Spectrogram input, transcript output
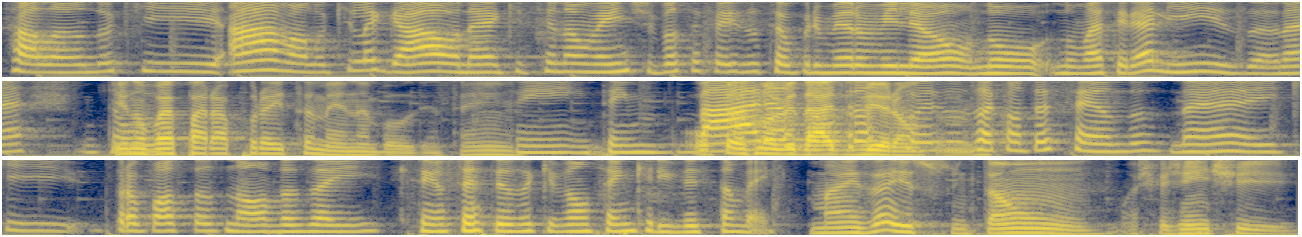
Falando que, ah, Malu, que legal, né? Que finalmente você fez o seu primeiro milhão no, no Materializa, né? Então, e não vai parar por aí também, né, Bolden? Tem Sim, tem outras várias novidades outras virão coisas também. acontecendo, né? E que propostas novas aí, que tenho certeza que vão ser incríveis também. Mas é isso. Então, acho que a gente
